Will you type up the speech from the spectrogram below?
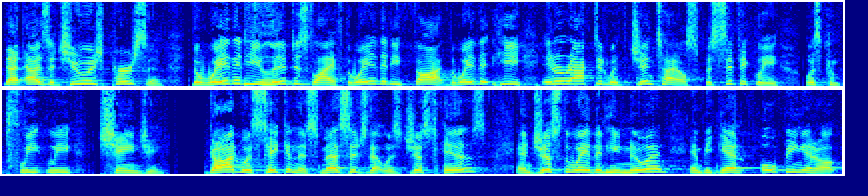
that as a Jewish person, the way that he lived his life, the way that he thought, the way that he interacted with Gentiles specifically was completely changing. God was taking this message that was just his and just the way that he knew it and began opening it up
